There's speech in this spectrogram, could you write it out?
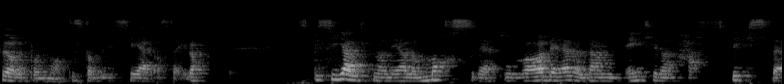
før det på en måte stabiliserer seg, da. Spesielt når det gjelder Mars-retrograd. Det er vel den, egentlig den heftigste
